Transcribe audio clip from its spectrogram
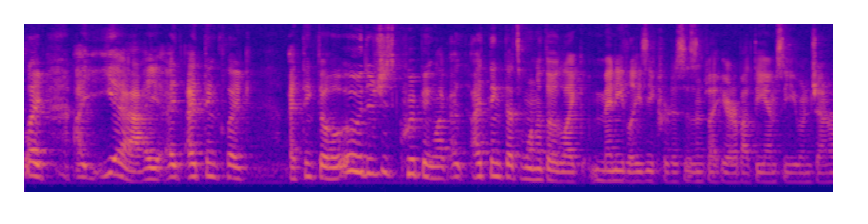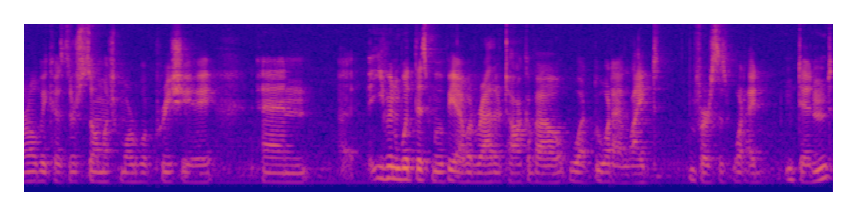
like I yeah I, I I think like I think the whole, oh they're just quipping like I, I think that's one of the like many lazy criticisms I hear about the MCU in general because there's so much more to appreciate and uh, even with this movie I would rather talk about what what I liked versus what I didn't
